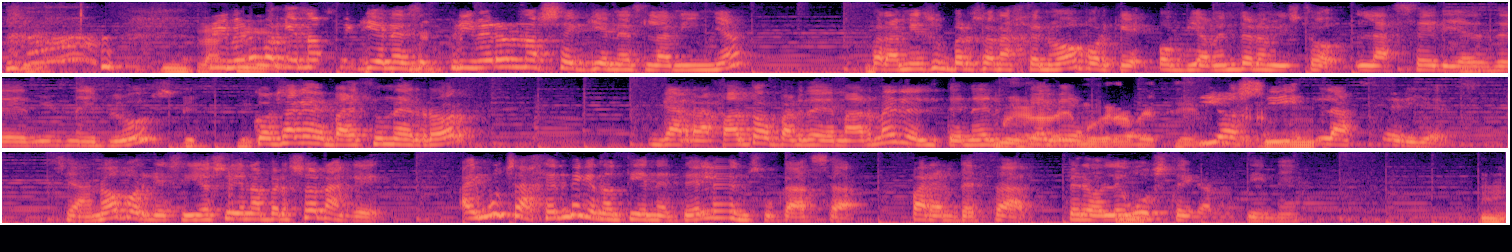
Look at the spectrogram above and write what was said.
Primero porque no sé quién es, primero no sé quién es la niña. Para mí es un personaje nuevo porque obviamente no he visto las series de Disney Plus, cosa que me parece un error garrafal por parte de Marvel el tener Muy que grave, ver muy grave. Sí, sí muy o sí las series. O sea, no, porque si yo soy una persona que hay mucha gente que no tiene tele en su casa para empezar, pero le gusta ir al cine. Mm.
